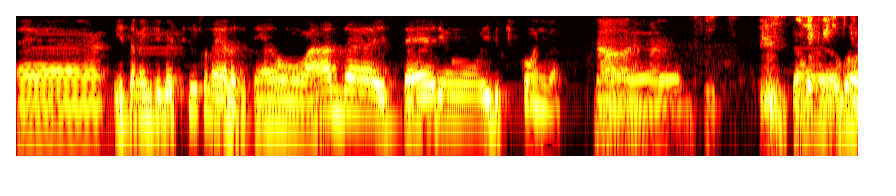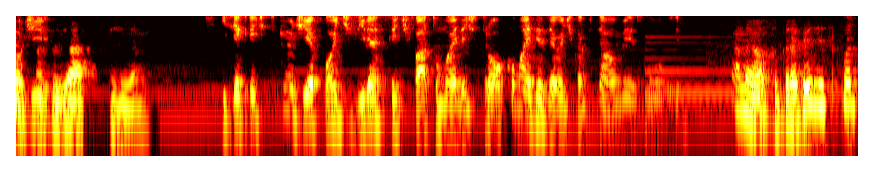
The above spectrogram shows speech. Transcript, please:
É, e também diversifico nelas. Eu tenho ADA, Ethereum e Bitcoin, velho. Da hora, é, mano. Então, e você acredita que um dia... Já, sim, e você acredita que um dia pode vir a ser de fato moeda de troca ou mais reserva de capital mesmo, Rodrigo? Ah, não, super acredito que pode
